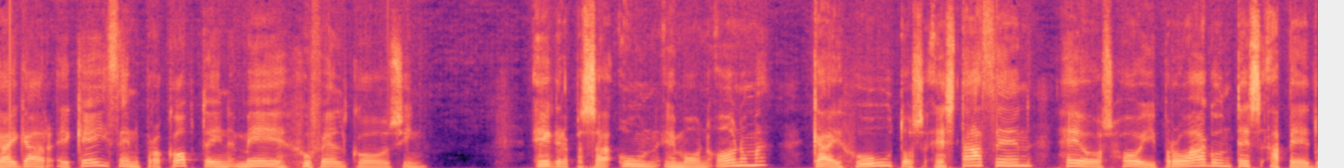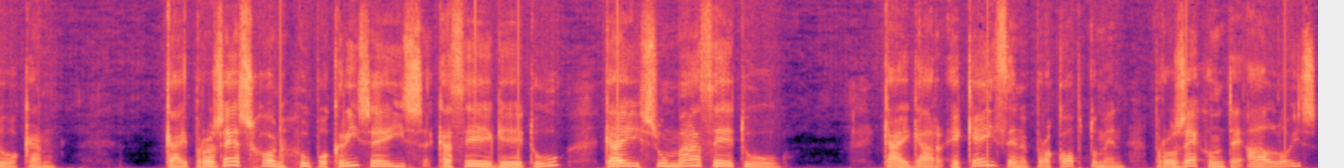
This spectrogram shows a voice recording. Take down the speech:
Gaigar ekeisen prokoptein me hufelkosin. Έγραψα ούν εμόν όνομα, καί χούτος εστάθεν, χέος χοί προάγοντες απέδοκαν. Καί προσέσχον χουποκρίσεης καθέγε του, καί σουμάθε του. Καί γαρ εκέισεν προκόπτομεν προσέχονται άλλοις,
